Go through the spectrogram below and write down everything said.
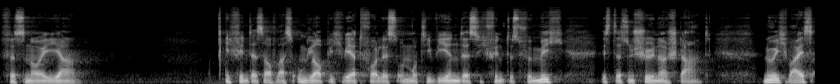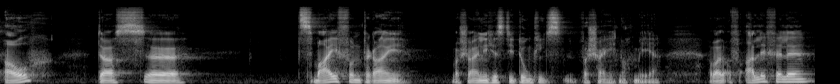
fürs neue Jahr. Ich finde das auch was unglaublich Wertvolles und Motivierendes. Ich finde das für mich ist das ein schöner Start. Nur ich weiß auch, dass äh, zwei von drei, wahrscheinlich ist die dunkelste, wahrscheinlich noch mehr, aber auf alle Fälle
